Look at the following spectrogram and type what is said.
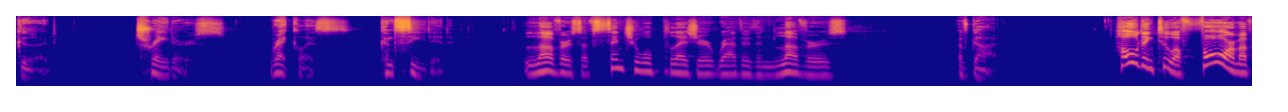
good, traitors, reckless, conceited, lovers of sensual pleasure rather than lovers of God. Holding to a form of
